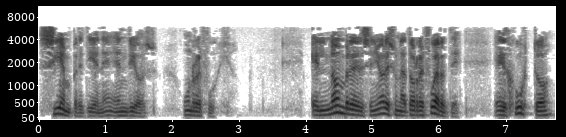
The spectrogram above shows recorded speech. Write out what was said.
siempre tiene en Dios un refugio el nombre del Señor es una torre fuerte. El justo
